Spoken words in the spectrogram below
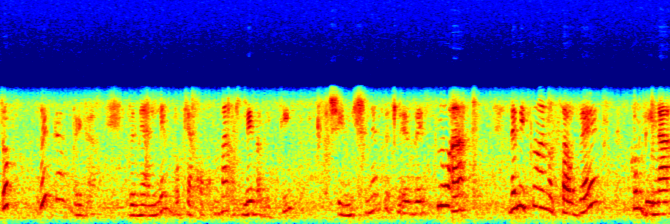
טוב, רגע, רגע. ומהלב בו, כי החוכמה לב אמיתי, שהיא נכנסת לאיזה תנועה ומתנועה נוצר זה קומבינה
